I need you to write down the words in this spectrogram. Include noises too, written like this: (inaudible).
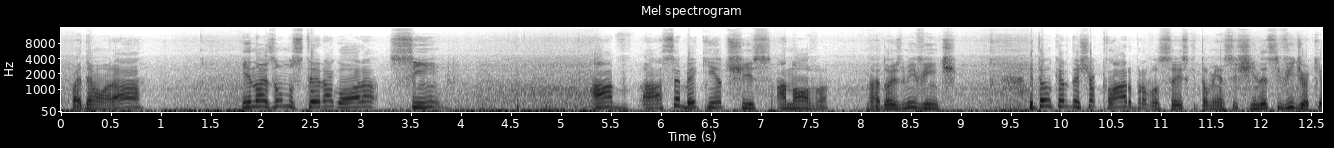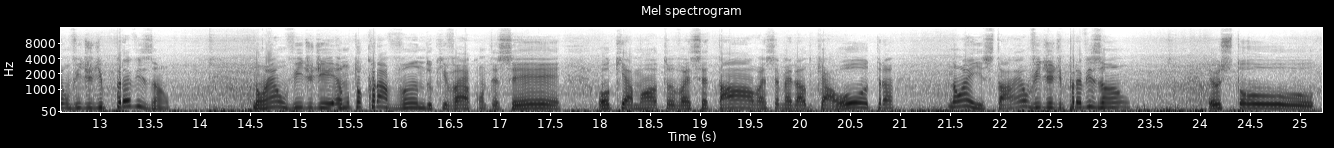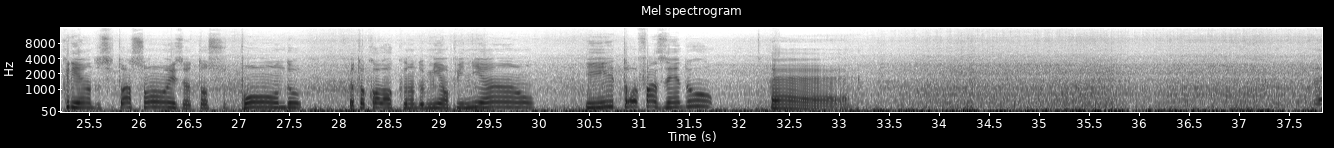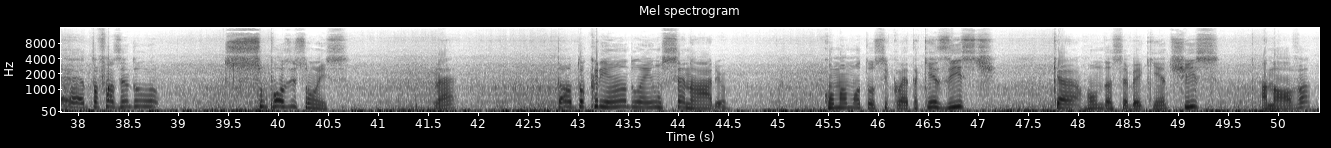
vai demorar. E nós vamos ter agora, sim, a, a CB500X, a nova, né, 2020. Então eu quero deixar claro para vocês que estão me assistindo, esse vídeo aqui é um vídeo de previsão. Não é um vídeo de... Eu não tô cravando que vai acontecer Ou que a moto vai ser tal, vai ser melhor do que a outra Não é isso, tá? É um vídeo de previsão Eu estou criando situações Eu estou supondo eu estou colocando minha opinião e estou fazendo é, estou é, fazendo suposições, né? Então eu estou criando aí um cenário com uma motocicleta que existe, que é a Honda CB500X, a nova,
